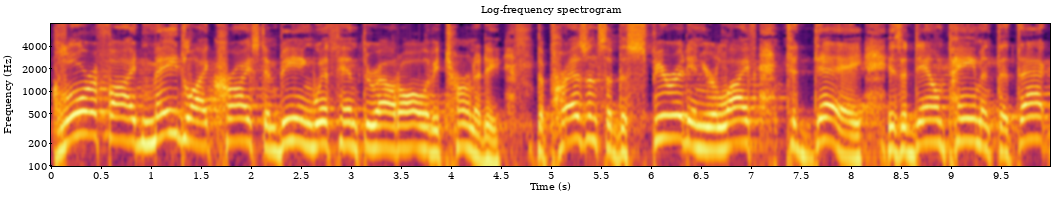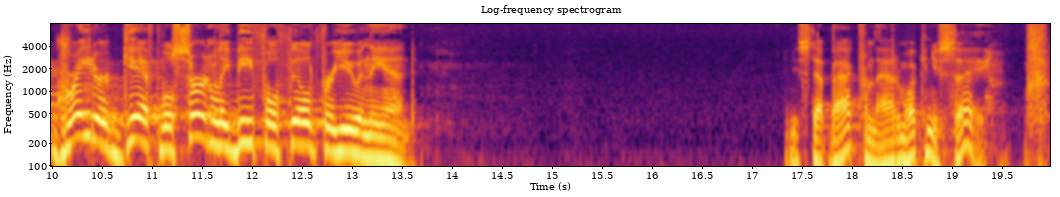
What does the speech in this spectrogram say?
glorified, made like Christ, and being with Him throughout all of eternity. The presence of the Spirit in your life today is a down payment that that greater gift will certainly be fulfilled for you in the end. And you step back from that, and what can you say?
